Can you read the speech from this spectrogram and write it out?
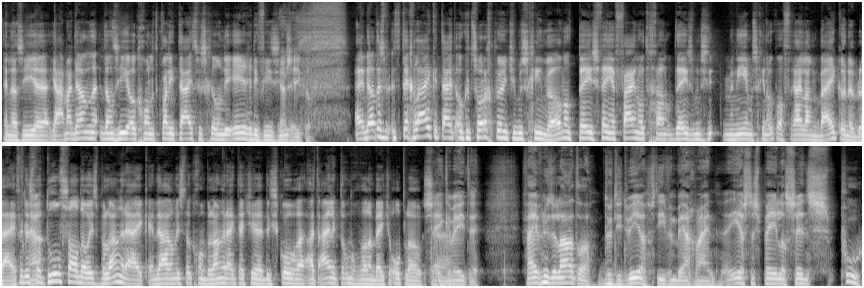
en dan zie je, ja, maar dan, dan zie je ook gewoon het kwaliteitsverschil in de eredivisie. Jazeker. En dat is tegelijkertijd ook het zorgpuntje misschien wel. Want PSV en Feyenoord gaan op deze manier misschien ook wel vrij lang bij kunnen blijven. Dus Ja. dat doelsaldo is belangrijk. En daarom is het ook gewoon belangrijk dat je die score uiteindelijk toch nog wel een beetje oploopt. Zeker weten. Vijf minuten later doet hij het weer, Steven Bergwijn. De eerste speler sinds poeh,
